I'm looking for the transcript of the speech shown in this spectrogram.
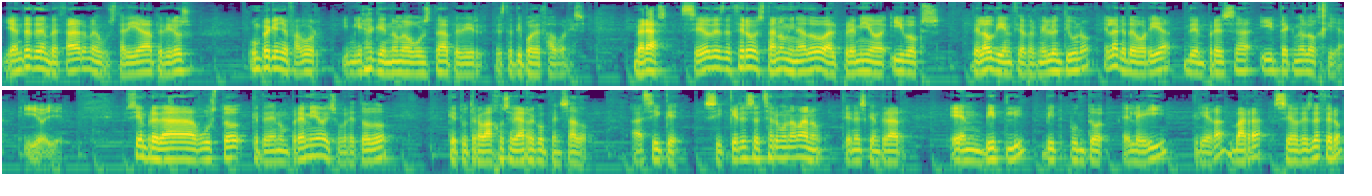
Y antes de empezar, me gustaría pediros un pequeño favor. Y mira que no me gusta pedir este tipo de favores. Verás, SEO desde cero está nominado al premio Evox de la audiencia 2021 en la categoría de empresa y tecnología. Y oye, siempre da gusto que te den un premio y sobre todo que tu trabajo se vea recompensado. Así que, si quieres echarme una mano, tienes que entrar en bit.ly, bit.ly, barra SEO desde cero,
